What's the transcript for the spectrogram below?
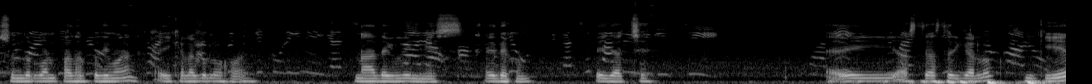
সুন্দরবন পাথর প্রতিমা, এই খেলাগুলো হয়। না দেখলে মিস এই দেখুন, এই যাচ্ছে। এই আস্তে আস্তে গেল, গিয়ে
